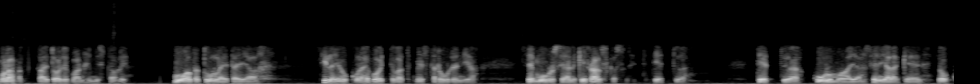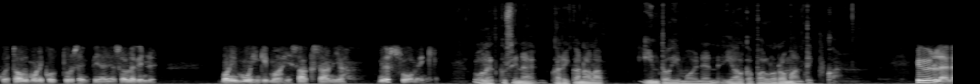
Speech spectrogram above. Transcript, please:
Molemmat tai toinen vanhemmista oli muualta tulleita ja sillä joukkueella he voittivat mestaruuden ja se mursi ainakin Ranskassa sitten tiettyä, tiettyä kulmaa ja sen jälkeen joukkueet on ollut monikulttuurisempia ja se on levinnyt moniin muihinkin maihin, Saksaan ja myös Suomeenkin. Oletko sinä, Kari Kanala, intohimoinen jalkapalloromantikko? Kyllä,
